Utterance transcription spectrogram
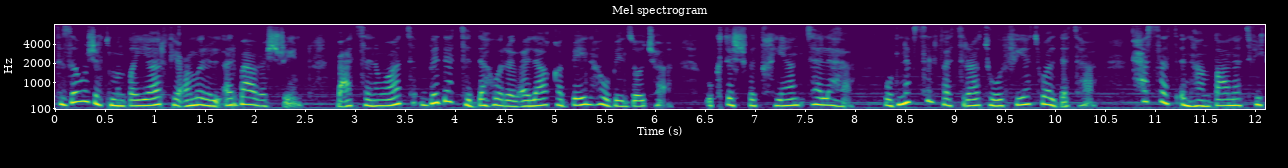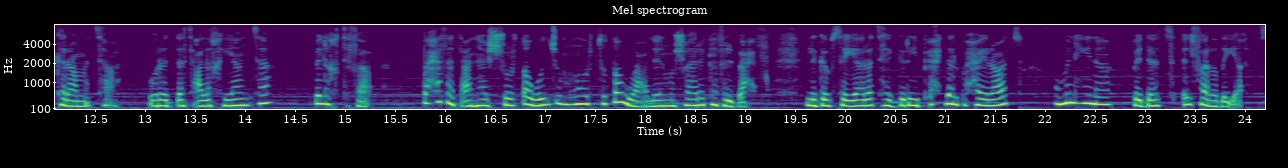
تزوجت من طيار في عمر ال 24 بعد سنوات بدأت تدهور العلاقة بينها وبين زوجها واكتشفت خيانته لها. وبنفس الفترة توفيت والدتها. حست إنها انطعنت في كرامتها وردت على خيانته بالاختفاء. بحثت عنها الشرطة والجمهور تطوع للمشاركة في البحث. لقوا سيارتها قريب إحدى البحيرات ومن هنا بدت الفرضيات.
